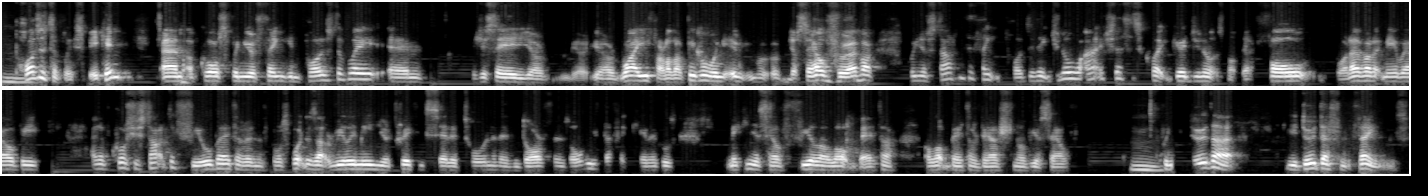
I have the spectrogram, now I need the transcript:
mm. positively speaking um, of course when you're thinking positively um, as you say your, your, your wife or other people when you, yourself whoever when you're starting to think positive do you know what actually this is quite good you know it's not their fault whatever it may well be and of course, you start to feel better. And of course, what does that really mean? You're creating serotonin, endorphins, all these different chemicals, making yourself feel a lot better, a lot better version of yourself. Mm. When you do that, you do different things.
